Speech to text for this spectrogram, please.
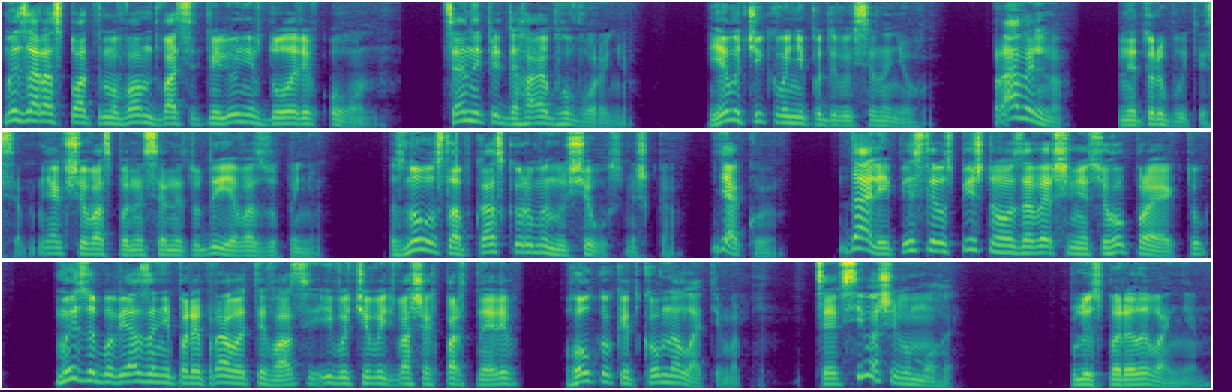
Ми зараз платимо вам 20 мільйонів доларів ООН. Це не підлягає обговоренню. Я в очікуванні подивився на нього. Правильно? Не турбуйтеся. Якщо вас понесе не туди, я вас зупиню. Знову слабка скороминуща усмішка. Дякую. Далі, після успішного завершення цього проекту, ми зобов'язані переправити вас і, вочевидь, ваших партнерів голко китком на Латімер. Це всі ваші вимоги? Плюс переливання.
